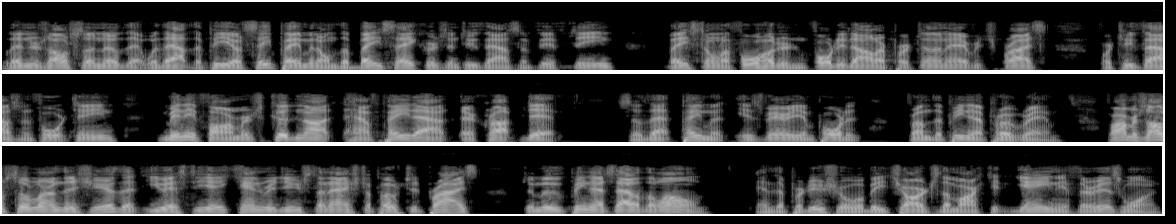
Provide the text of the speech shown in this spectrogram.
Lenders also note that without the PLC payment on the base acres in 2015, based on a $440 per ton average price for 2014, many farmers could not have paid out their crop debt. So that payment is very important from the peanut program. Farmers also learned this year that USDA can reduce the national posted price to move peanuts out of the loan, and the producer will be charged the market gain if there is one.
